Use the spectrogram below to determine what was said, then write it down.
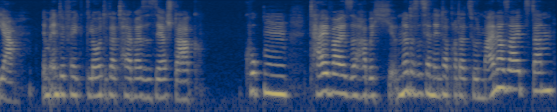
ja, im Endeffekt Leute da teilweise sehr stark gucken. Teilweise habe ich, ne, das ist ja eine Interpretation meinerseits dann,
